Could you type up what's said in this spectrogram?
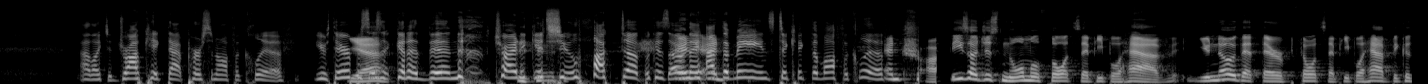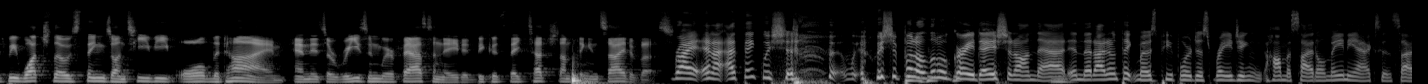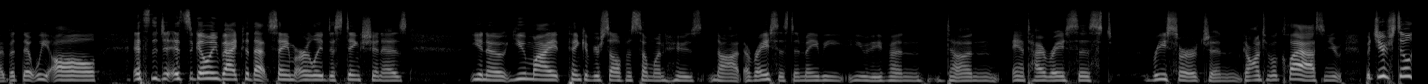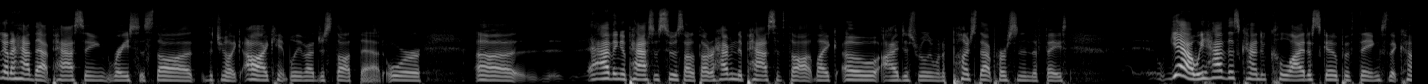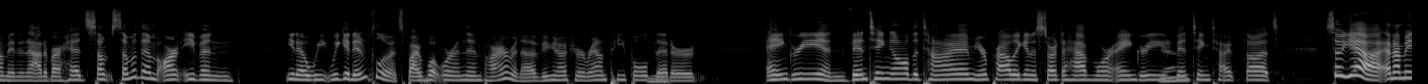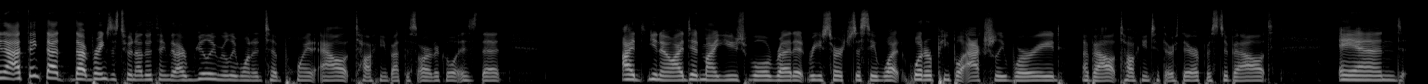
I'd like to drop kick that person off a cliff. Your therapist Yeah. isn't gonna then try to get you locked up because oh And- they have and- the means to kick them off a cliff. And tr- uh, these are just normal thoughts that people have. You know that they're thoughts that people have because we watch those things on TV all the time. And there's a reason we're fascinated because they touch something inside of us. Right, and I, I think we should we, we should put a little gradation on that, mm-hmm. in that I don't think most people are just raging homicidal maniacs inside, but that we all it's the it's going back to that same early distinction as you know you might think of yourself as someone who's not a racist, and maybe you've even done anti-racist research and gone to a class and you but you're still going to have that passing racist thought that you're like oh i can't believe i just thought that or uh having a passive suicidal thought or having the passive thought like oh i just really want to punch that person in the face. Yeah we have this kind of kaleidoscope of things that come in and out of our heads. Some some of them aren't even you know we we get influenced by what we're in the environment of you know if you're around people Yeah. that are angry and venting all the time you're probably going to start to have more angry Yeah. venting type thoughts so yeah and i mean i think that that brings us to another thing that i really really wanted to point out talking about this article is that I you know I did my usual Reddit research to see what what are people actually worried about talking to their therapist about, and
